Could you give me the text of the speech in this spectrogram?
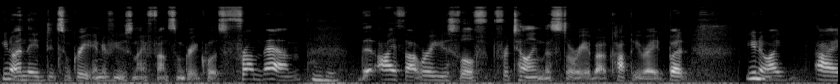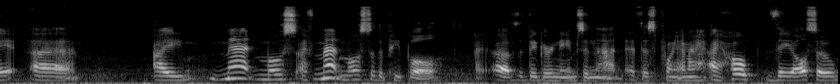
you know, and they did some great interviews and I found some great quotes from them mm-hmm. that I thought were useful f- for telling this story about copyright. But, you know, I, I, uh, I met most, I've met most of the people of the bigger names in that at this point, and I, I hope they also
